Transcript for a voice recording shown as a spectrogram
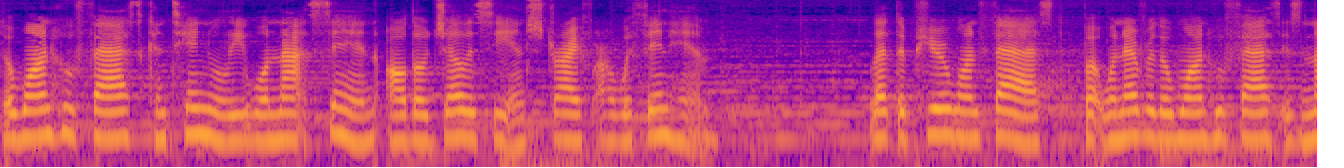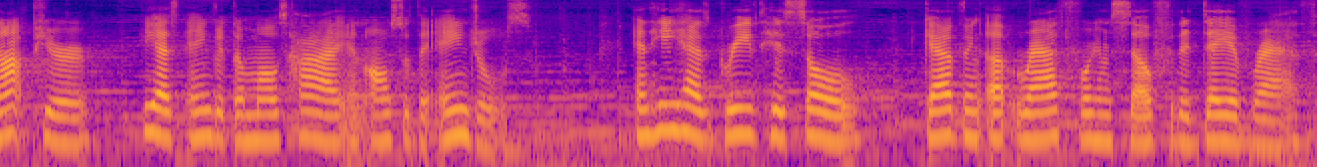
The one who fasts continually will not sin, although jealousy and strife are within him. Let the pure one fast, but whenever the one who fasts is not pure, he has angered the Most High and also the angels. And he has grieved his soul, gathering up wrath for himself for the day of wrath.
